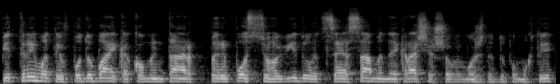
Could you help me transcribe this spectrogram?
підтримати вподобайка, коментар, перепост цього відео. Це саме найкраще, що ви можете допомогти.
